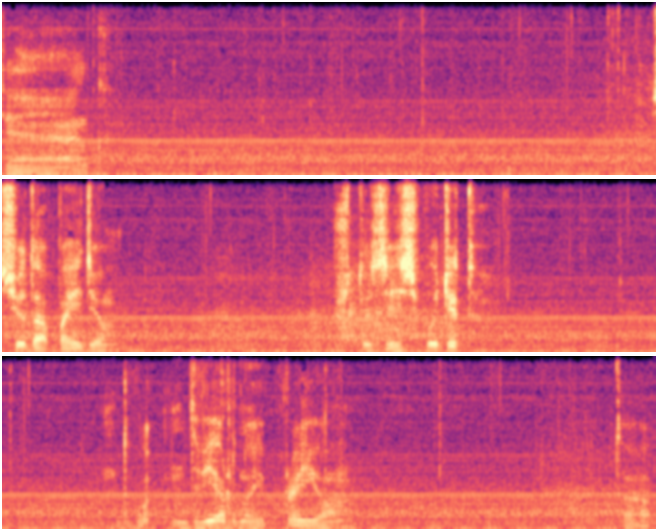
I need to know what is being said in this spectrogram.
Так. Сюда пойдем. Что здесь будет? Дв дверной проем. Так.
